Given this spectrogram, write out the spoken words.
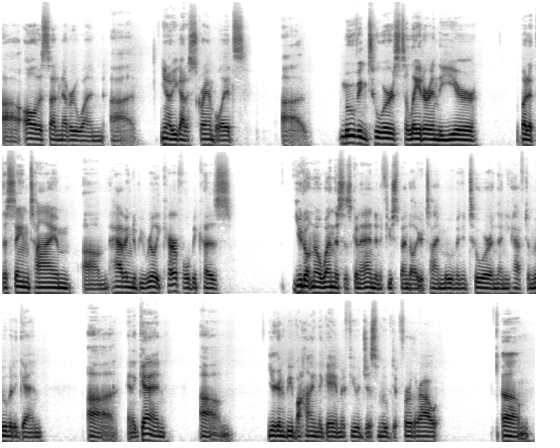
uh, all of a sudden everyone uh, you know you got to scramble. It's uh, moving tours to later in the year, but at the same time um, having to be really careful because you don't know when this is going to end, and if you spend all your time moving a tour and then you have to move it again uh, and again, um, you're going to be behind the game if you had just moved it further out. Um,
